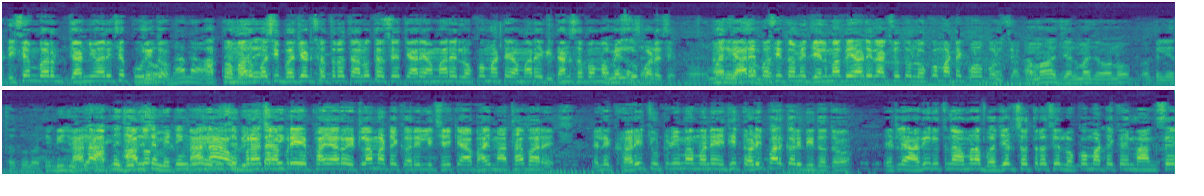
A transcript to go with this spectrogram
ડિસેમ્બર જાન્યુઆરી છે પૂરી દો અમારું પછી બજેટ સત્ર ચાલુ થશે ત્યારે અમારે લોકો માટે અમારે વિધાનસભામાં બેસવું પડે છે. ત્યારે પછી તમે જેલમાં બેહાડી રાખશો તો લોકો માટે કોણ બોલશે? આમાં જેલમાં જવાનું ક્લિયર થતું નથી. બીજું આપણે જે દિવસે મીટિંગ છાપરી એફઆઈઆર એટલા માટે કરેલી છે કે આ ભાઈ માથા ભારે. એટલે ખરી ચૂંટણીમાં મને અહીંથી તડીપાર કરી દીધો હતો એટલે આવી રીતના હમણાં બજેટ સત્ર છે લોકો માટે કઈ માંગશે?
